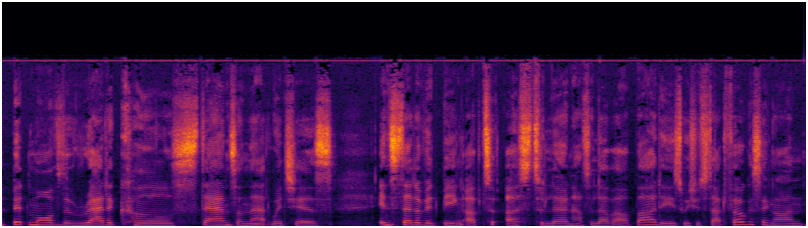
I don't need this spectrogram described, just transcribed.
a bit more of the radical stance on that, which is instead of it being up to us to learn how to love our bodies, we should start focusing on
